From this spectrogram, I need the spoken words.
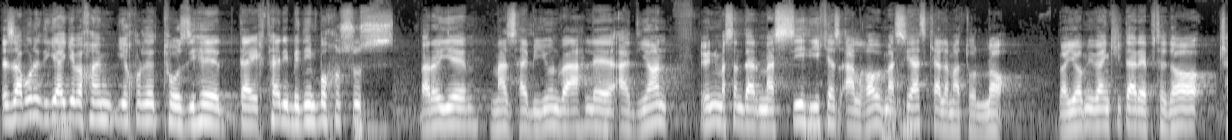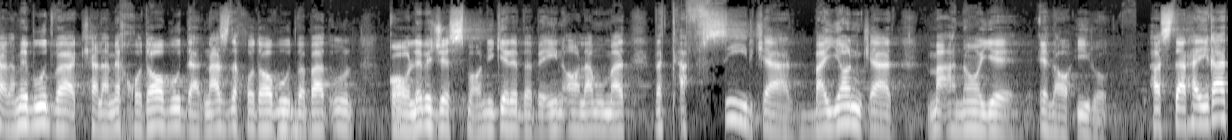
به زبان دیگه اگه بخوایم یه خورده توضیح دقیق تری بدیم بخصوص برای مذهبیون و اهل ادیان ببینید مثلا در مسیح یکی از القاب مسیح از کلمت الله. و یا می‌بینید که در ابتدا کلمه بود و کلمه خدا بود در نزد خدا بود و بعد اون قالب جسمانی گرفت و به این عالم اومد و تفسیر کرد بیان کرد معنای الهی رو. پس در حقیقت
